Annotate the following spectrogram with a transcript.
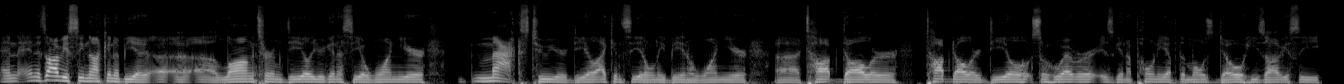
And and it's obviously not going to be a, a, a long term deal. You're going to see a one year, max two year deal. I can see it only being a one year uh, top dollar top dollar deal. So whoever is going to pony up the most dough, he's obviously,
